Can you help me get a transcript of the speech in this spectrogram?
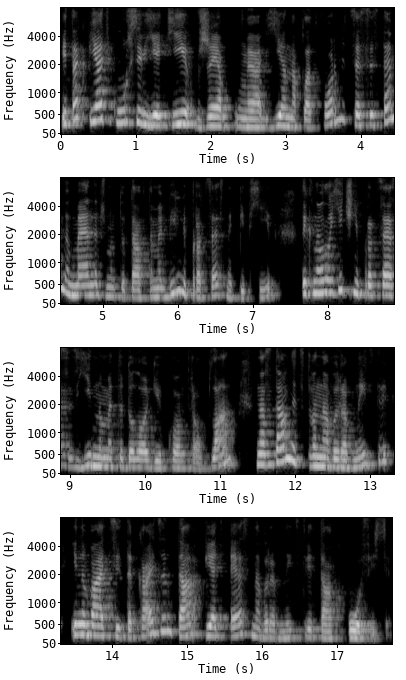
І так, п'ять курсів, які вже е, є на платформі, це системи менеджменту та автомобільний процесний підхід, технологічні процеси згідно методології Control Plan, наставництво на виробництві, інновації та кайдзен та 5С на виробництві та в офісі.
